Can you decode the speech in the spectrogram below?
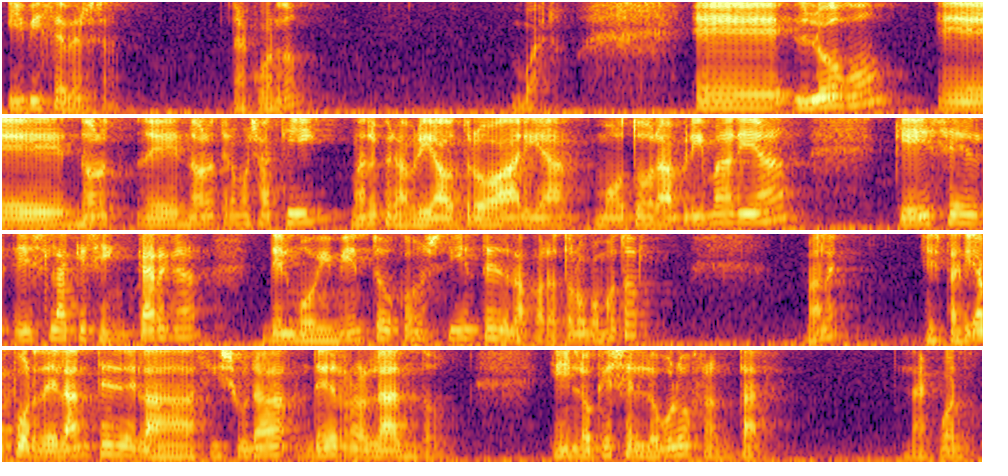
Y viceversa. ¿De acuerdo? Bueno. luego, no, no, lo tenemos aquí, ¿vale? Pero habría otro área motora primaria que es, el, es la que se encarga del movimiento consciente del aparato locomotor. ¿Vale? Estaría por delante de la cisura de Rolando, en lo que es el lóbulo frontal. ¿De acuerdo?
